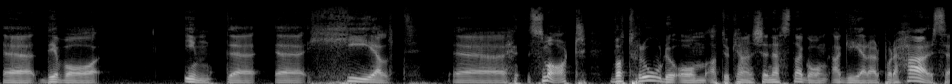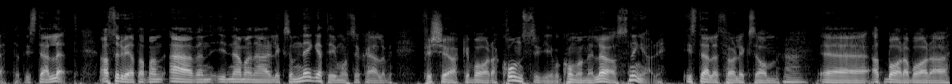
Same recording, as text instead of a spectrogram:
eh, det var inte eh, helt eh, smart. Vad tror du om att du kanske nästa gång agerar på det här sättet istället? Alltså du vet att man även när man är liksom negativ mot sig själv försöker vara konstruktiv och komma med lösningar. Istället för liksom mm. att bara vara eh,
